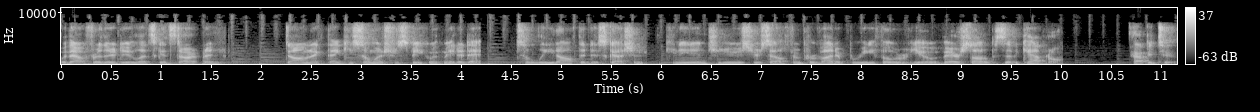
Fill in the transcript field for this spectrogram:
Without further ado, let's get started. Dominic, thank you so much for speaking with me today. To lead off the discussion, can you introduce yourself and provide a brief overview of Aristotle Pacific Capital? Happy to.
